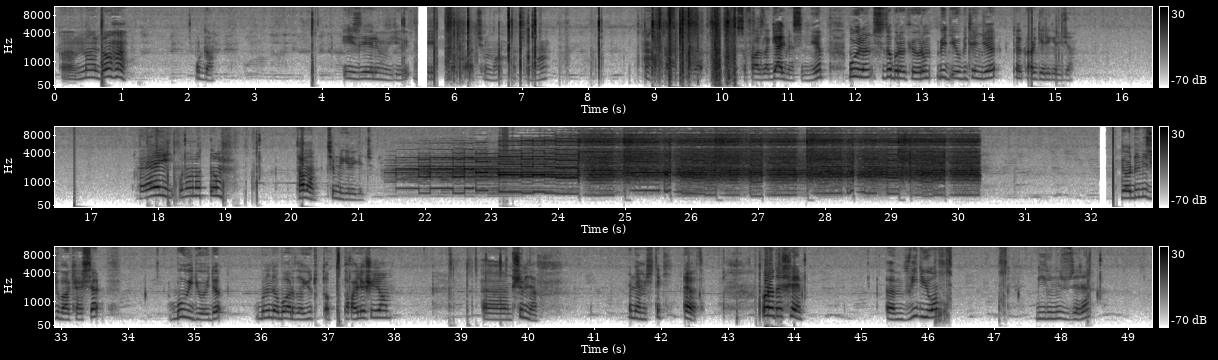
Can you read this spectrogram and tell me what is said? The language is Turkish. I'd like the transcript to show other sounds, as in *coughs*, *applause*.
Ee, nerede o? Ha. Burada. İzleyelim videoyu. Bir dakika açılma. Açılma. Ha, tamam. Fazla gelmesin diye. Buyurun size bırakıyorum. Video bitince tekrar geri geleceğim. Hey bunu unuttum. Tamam şimdi geri geleceğim. Gördüğünüz gibi arkadaşlar bu videoydu. Bunu da bu arada YouTube'da paylaşacağım. Ee, şimdi ne demiştik? Evet. Bu arada şey e, video bildiğiniz üzere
